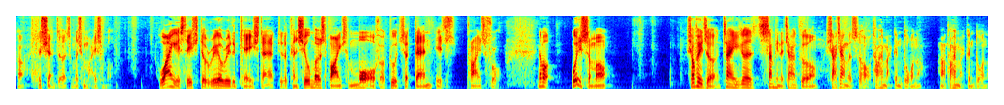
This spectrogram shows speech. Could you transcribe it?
啊？要选择怎么去买什么？Why is this the real real case that the consumers buy more of a goods than its price for？那么为什么消费者在一个商品的价格下降的时候，他会买更多呢？啊，他会买更多呢？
